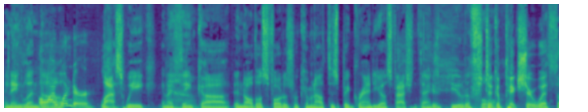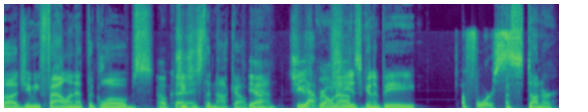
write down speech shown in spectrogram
in England? Oh, I uh, wonder. Last week, and I think uh, and all those photos were coming out. This big grandiose fashion thing. She's beautiful. She Took a picture with uh, Jimmy Fallon at the Globes. Okay. she's just a knockout yeah. man. She's Yeah. grown up. She is going to be a force. a stunner.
